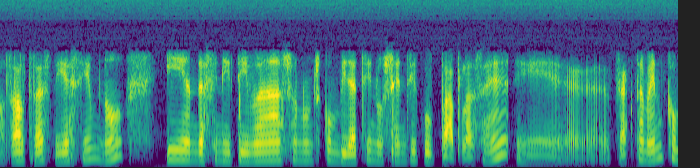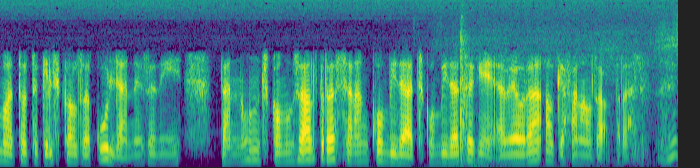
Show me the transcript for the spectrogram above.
els altres, diguéssim, no? I, en definitiva, són uns convidats innocents i culpables, eh? I, exactament com a tots aquells que els acullen, és a dir, tant uns com uns altres seran convidats. Convidats a què? A veure el que fan els altres. Eh?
